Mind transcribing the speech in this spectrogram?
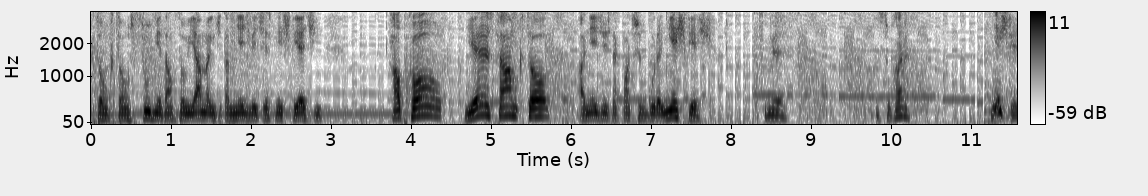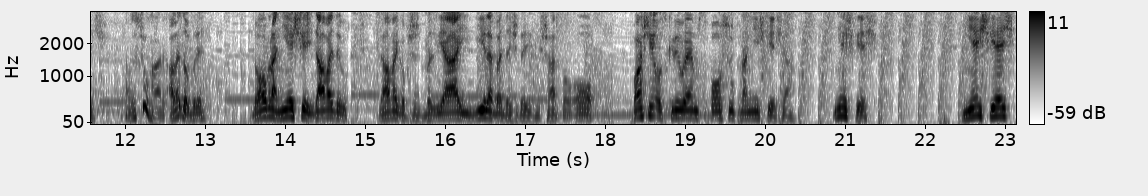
w tą, w tą studnię, tam w tą jamę, gdzie tam niedźwiedź jest, nie świeci. Hop, hop, Jest tam kto? A nie gdzieś tak patrzy w górę. Nie świeć. Nie. Suchar? Nie świeć. Ale suchar, ale dobry. Dobra, nie świeć, dawaj tego. Dawaj go przecież bez jaj. Ile będę się tutaj z nim szarpał? O, właśnie odkryłem sposób na nieświesia. Nie świeć. Nie świeć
